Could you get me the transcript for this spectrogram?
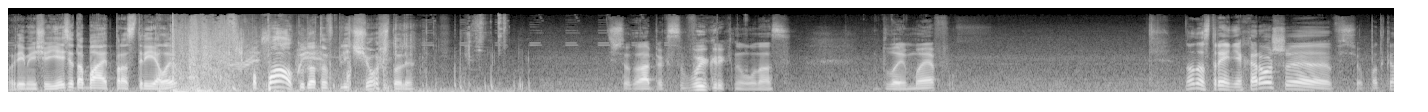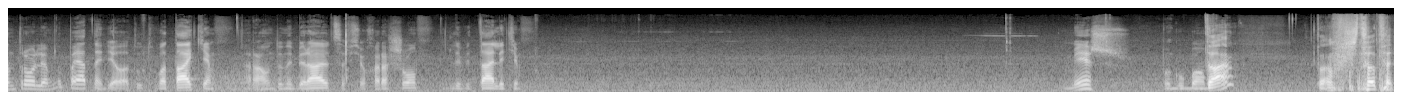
Время еще есть, это bait прострелы. Попал куда-то в плечо, что ли? Что-то Апекс выкрикнул у нас Блеймэф. Но настроение хорошее, все под контролем. Ну, понятное дело, тут в атаке раунды набираются, все хорошо для Виталити. Меш по губам. Да. Там что-то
